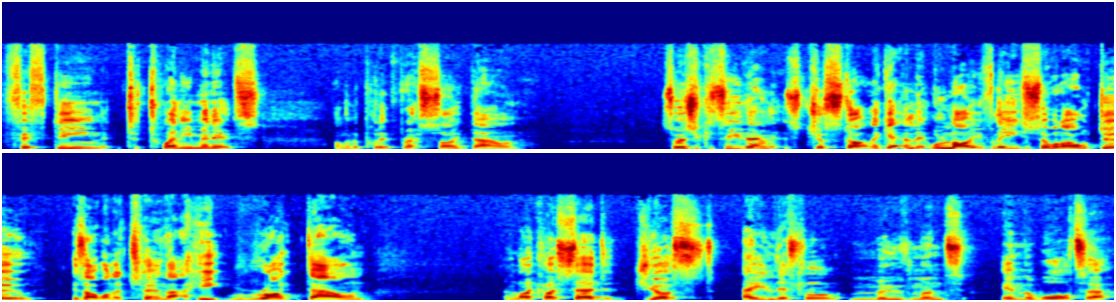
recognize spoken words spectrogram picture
15 to 20 minutes I'm going to put it breast side down. So as you can see then, it's just starting to get a little lively. So what I'll do is I want to turn that heat right down. And like I said, just a little movement in the water.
